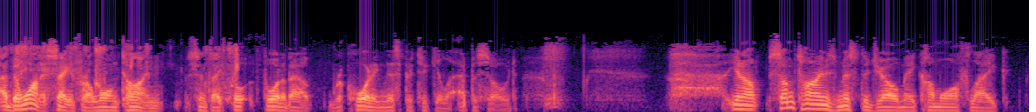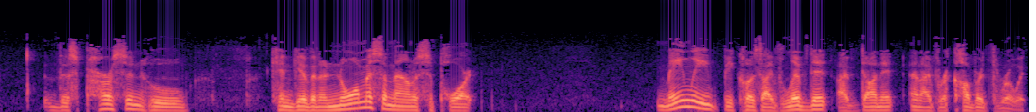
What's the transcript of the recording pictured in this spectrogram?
I've been wanting to say it for a long time since I th- thought about recording this particular episode. you know, sometimes Mr. Joe may come off like this person who can give an enormous amount of support, mainly because I've lived it, I've done it, and I've recovered through it.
